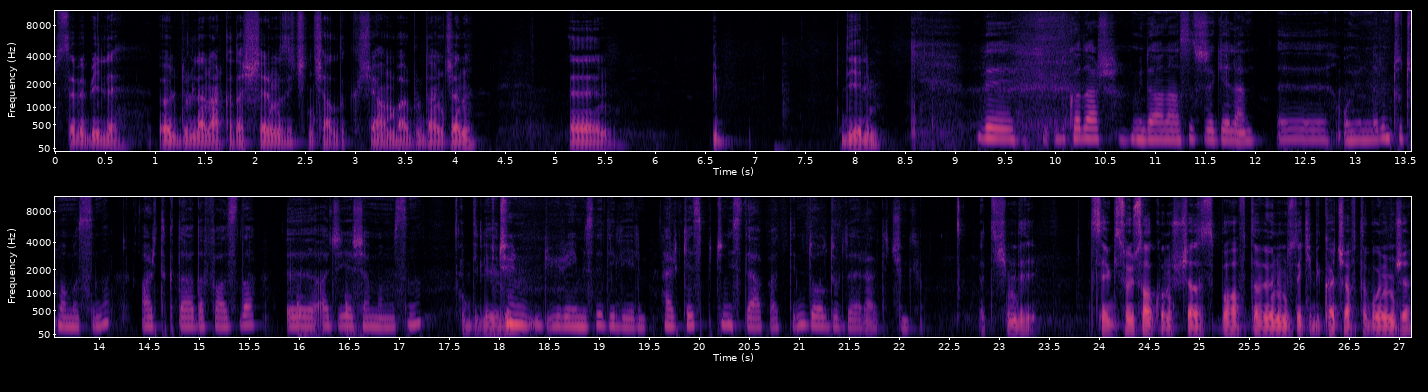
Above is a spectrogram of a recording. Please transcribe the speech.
sebebiyle öldürülen arkadaşlarımız için çaldık. Şahan Barbur'dan Can'ı. Ee, bir, diyelim. Ve bu kadar müdanasızca gelen e, oyunların tutmamasını artık daha da fazla e, acı yaşamamasını Dileyelim. bütün yüreğimizde dileyelim. Herkes bütün istihap haddini doldurdu herhalde çünkü. Evet, şimdi Sevgi Soysal konuşacağız bu hafta ve önümüzdeki birkaç hafta boyunca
